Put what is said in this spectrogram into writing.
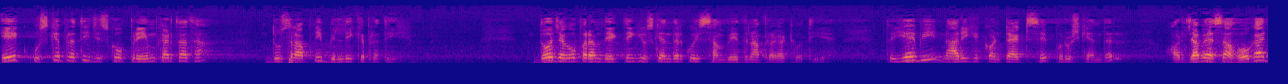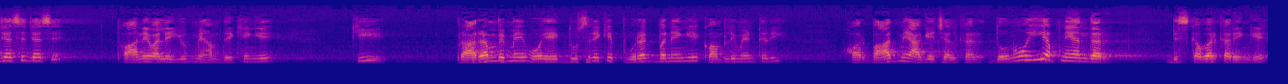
एक उसके प्रति जिसको प्रेम करता था, दूसरा अपनी बिल्ली के प्रति। दो जगहों पर हम देखते हैं कि उसके अंदर कोई संवेदना प्रकट होती है। तो यह भी नारी के कांटेक्ट से पुरुष के अंदर। और जब ऐसा होगा जैसे जैसे तो आने वाले युग में हम देखेंगे कि प्रारंभ में वो एक दूसरे के पूरक बनेंगे कॉम्प्लीमेंटरी और बाद में आगे चलकर दोनों ही अपने अंदर डिस्कवर करेंगे।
